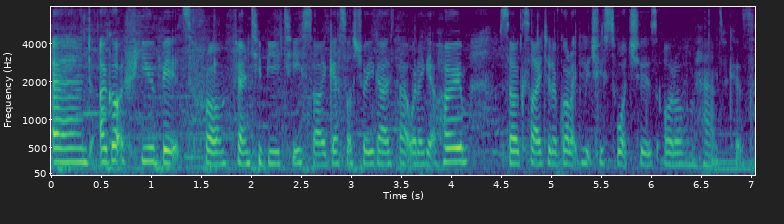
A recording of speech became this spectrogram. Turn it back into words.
and I got a few bits from Fenty Beauty so I guess I'll show you guys that when I get home. I'm so excited. I've got like literally swatches all over my hands because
